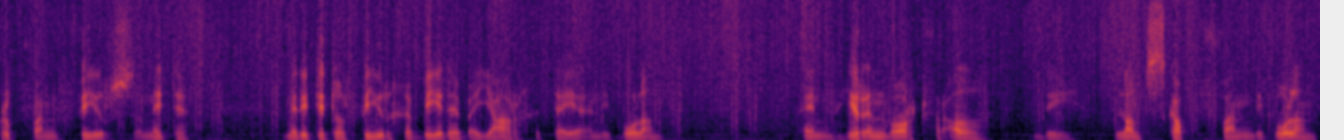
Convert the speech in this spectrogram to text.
groep van vier sonnette met die titel Vier gebede by jaargetye in die Boland. En hierin word veral die landskap van die Boland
